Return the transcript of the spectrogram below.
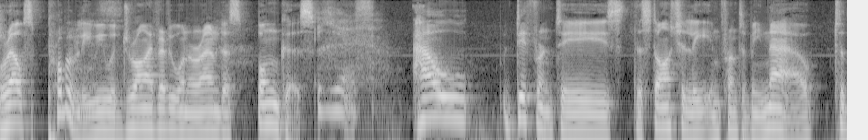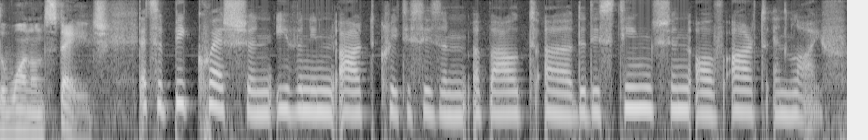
or else probably we would drive everyone around us bonkers. Yes. How different is the Starsha Lee in front of me now to the one on stage? That's a big question, even in art criticism, about uh, the distinction of art and life.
